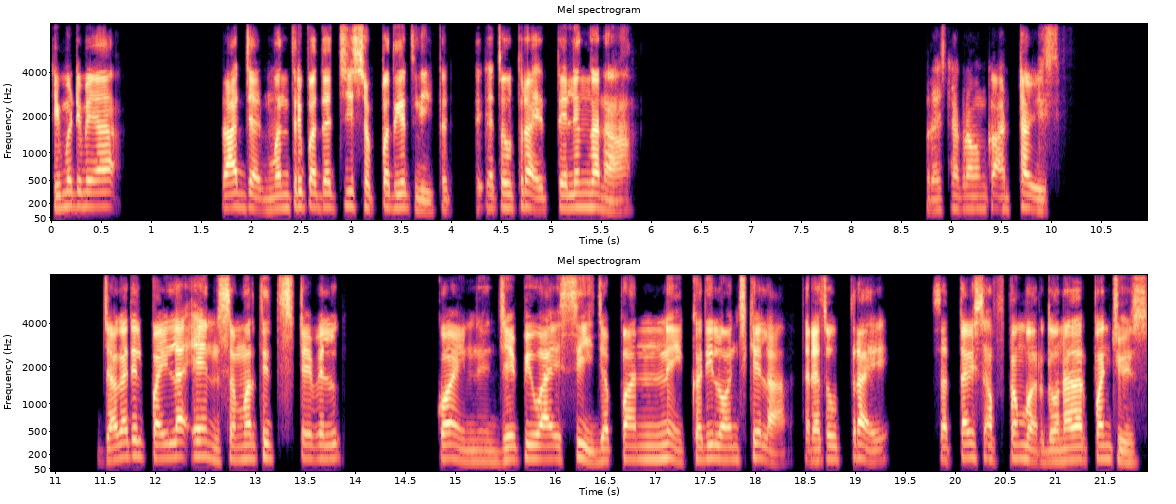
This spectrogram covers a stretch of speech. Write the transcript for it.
टिमटिमे या राज्यात मंत्रिपदाची शपथ घेतली. तर त्याचं उत्तर आहे तेलंगणा. प्रश्न क्रमांक अठ्ठावीस. जगातील पहिला एन समर्थित स्टेबल कॉइन जेपीवाय सी जपानने कधी लॉन्च केला? तर याचं उत्तर आहे सत्तावीस ऑक्टोबर दोन हजार पंचवीस.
